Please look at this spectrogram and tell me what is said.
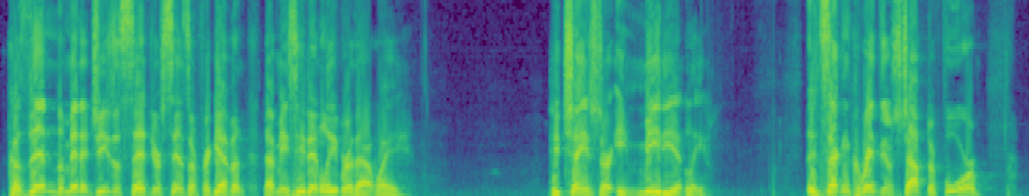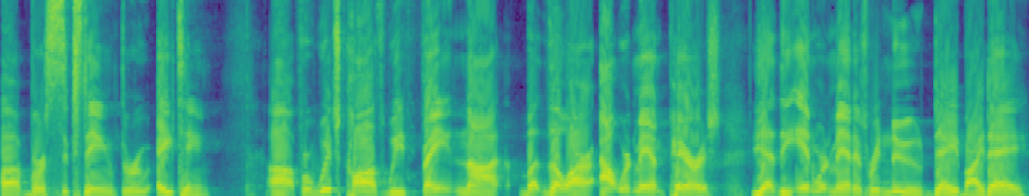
Because then the minute Jesus said, Your sins are forgiven, that means he didn't leave her that way. He changed her immediately. In 2 Corinthians chapter 4, uh, verse 16 through 18, uh, for which cause we faint not, but though our outward man perish, yet the inward man is renewed day by day.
